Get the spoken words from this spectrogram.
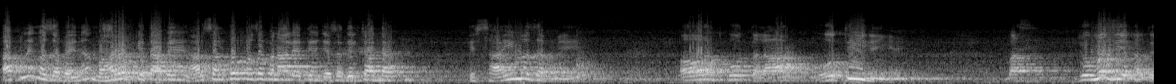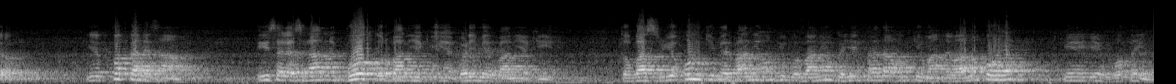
اپنے مذہب ہے نا، محرف کتابیں ہیں، ہر سال خود مذہب بنا لیتے ہیں جیسا دل چاہتا ہے۔ عیسائی مذہب میں عورت کو طلاق ہوتی ہی نہیں ہے۔ بس جو مرضی یہ کرتے رہو۔ یہ پکا نظام ہے۔ عیسی علیہ السلام نے بہت قربانیاں کی ہیں، بڑی مہربانیاں کی ہیں۔ تو بس یہ ان کی مہربانیاں، ان کی قربانیوں کا یہ فائدہ ان کے ماننے والوں کو ہے کہ یہ ہوتا ہی نہیں،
